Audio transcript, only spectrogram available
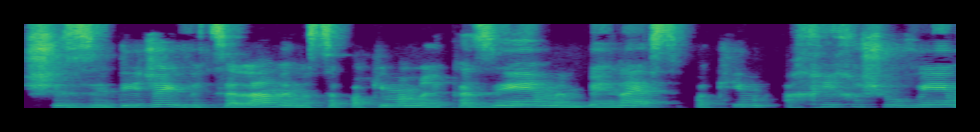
שזה די.ג'יי וצלם, הם הספקים המרכזיים, הם בעיניי הספקים הכי חשובים,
